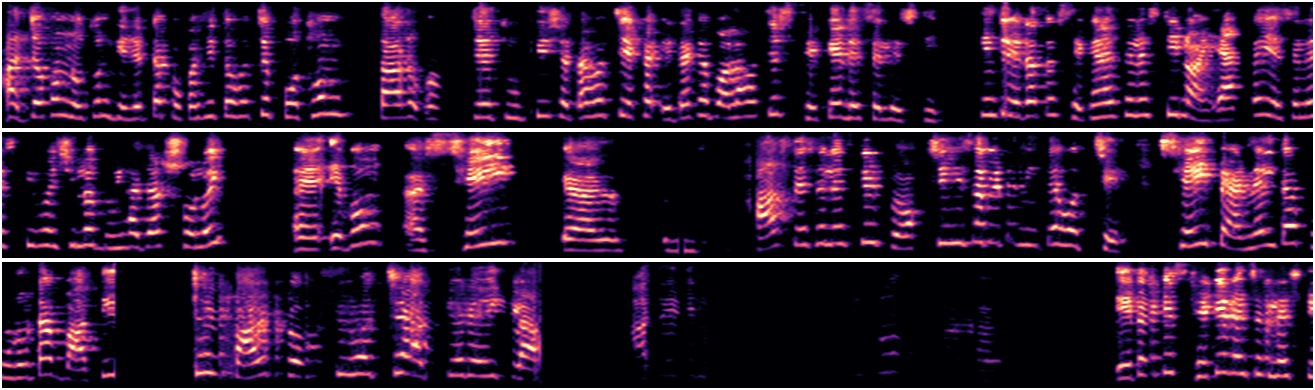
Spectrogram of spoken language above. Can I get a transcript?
আর যখন নতুন গেজেটটা প্রকাশিত হচ্ছে, প্রথম তার যে ত্রুটি সেটা হচ্ছে এটা- এটাকে বলা হচ্ছে সেকেন্ড এসএলএসটি কিন্তু এটা তো সেকেন্ড এসএলএসটি নয়, একটাই এসএলএসটি হয়েছিল দুই হাজার ষোলোই এবং সেই ফার্স্ট এসএলএসটির প্রক্সি হিসেবে এটা নিতে হচ্ছে। সেই প্যানেলটা পুরোটা বাতিল তার প্রক্সি হচ্ছে আজকের এই ক্লাস এটাকে সেকেন্ড এসএলএসটি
